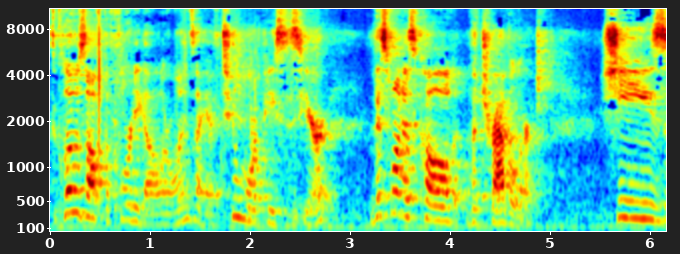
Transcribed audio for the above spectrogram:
To close off the $40 ones, I have two more pieces here. This one is called The Traveler. She's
